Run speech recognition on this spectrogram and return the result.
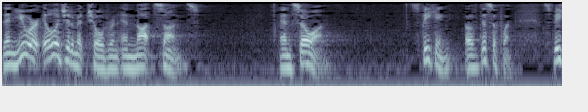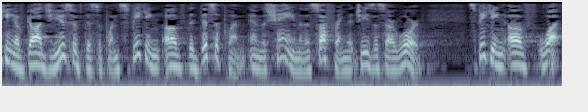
then you are illegitimate children and not sons. And so on. Speaking of discipline, speaking of God's use of discipline, speaking of the discipline and the shame and the suffering that Jesus our Lord, speaking of what?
